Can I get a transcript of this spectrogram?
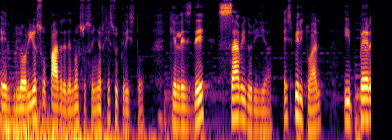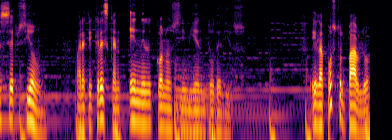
el glorioso Padre de nuestro Señor Jesucristo, que les dé sabiduría espiritual y percepción para que crezcan en el conocimiento de Dios. El apóstol Pablo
